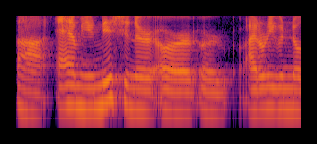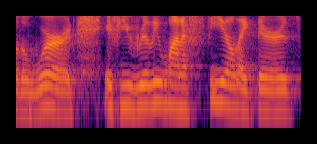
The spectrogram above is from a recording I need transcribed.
uh, ammunition or, or, or I don't even know the word, if you really want to feel like there's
